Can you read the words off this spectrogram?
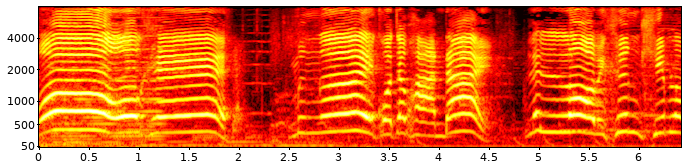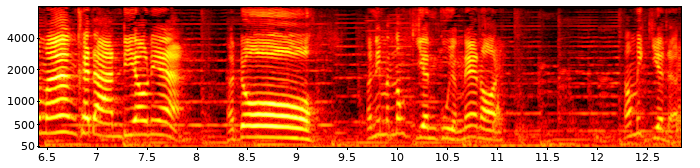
โอ้โอเค มึงเอ้ยกว่าจะผ่านได้ เล่นล่อไปครึ่งคลิปแล้วมั้งแค่ด่านเดียวเนี่ยอะโด อันนี้มันต้องเกียนกูอย่างแน่นอน ต้องไม่เกรียนเหรอ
